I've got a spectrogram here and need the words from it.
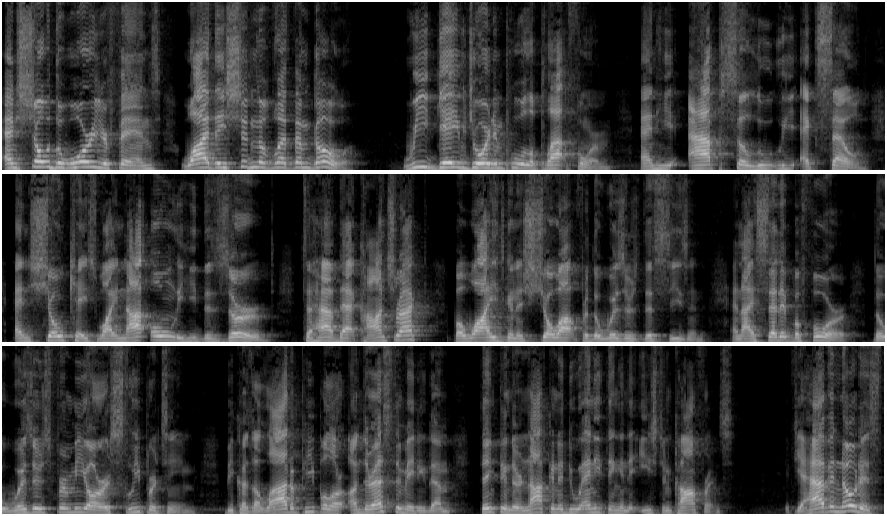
and showed the Warrior fans why they shouldn't have let them go. We gave Jordan Poole a platform and he absolutely excelled and showcased why not only he deserved to have that contract, but why he's going to show out for the Wizards this season. And I said it before the Wizards for me are a sleeper team because a lot of people are underestimating them, thinking they're not going to do anything in the Eastern Conference. If you haven't noticed,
